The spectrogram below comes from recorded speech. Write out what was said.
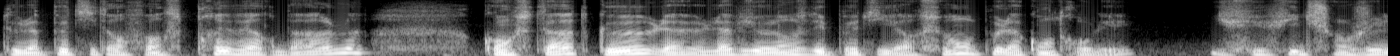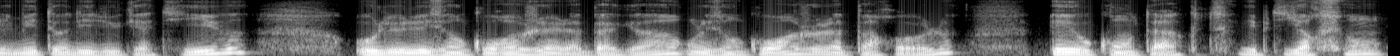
de la petite enfance préverbale constatent que la, violence des petits garçons, on peut la contrôler. Il suffit de changer les méthodes éducatives. Au lieu de les encourager à la bagarre, on les encourage à la parole et au contact. Les petits garçons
